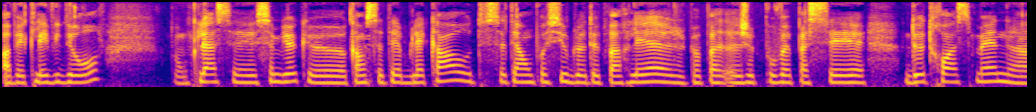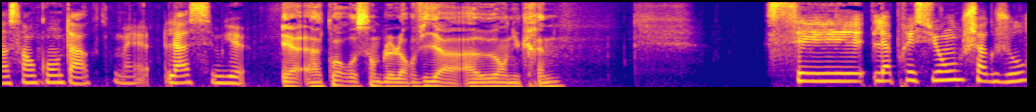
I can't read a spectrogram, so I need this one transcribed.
avec les vidéos. Donc là, c'est mieux que quand c'était blackout, c'était impossible de parler. Je, pouvais passer deux, trois semaines sans contact. Mais là, c'est mieux. Et à quoi ressemble leur vie à, eux en Ukraine? C'est la pression chaque jour.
